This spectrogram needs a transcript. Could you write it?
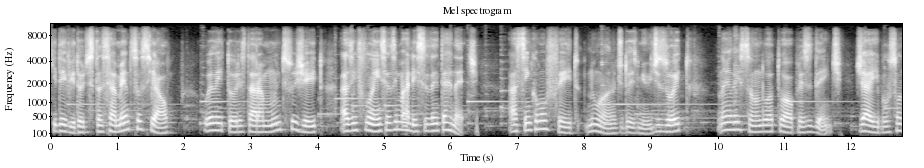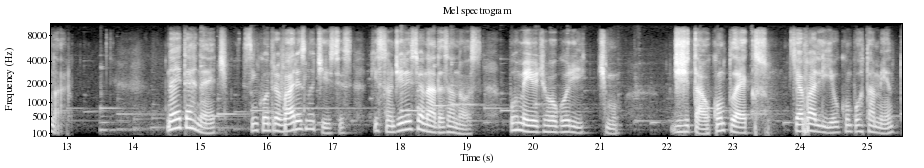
que, devido ao distanciamento social, o eleitor estará muito sujeito às influências e malícias da internet, assim como feito no ano de 2018 na eleição do atual presidente Jair Bolsonaro. Na internet se encontram várias notícias que são direcionadas a nós por meio de um algoritmo digital complexo que avalia o comportamento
